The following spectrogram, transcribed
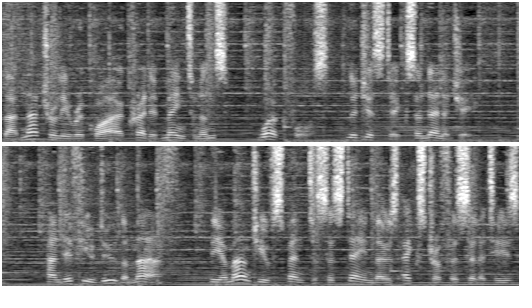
that naturally require credit maintenance, workforce, logistics and energy. And if you do the math, the amount you've spent to sustain those extra facilities,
